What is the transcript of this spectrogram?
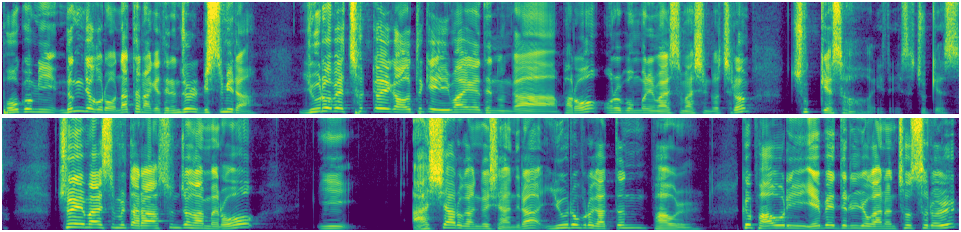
복음이 능력으로 나타나게 되는 줄 믿습니다. 유럽의 첫 교회가 어떻게 임하게 됐는가? 바로 오늘 본문이 말씀하신 것처럼 주께서 에 대해서 주께서 주의 말씀을 따라 순종함으로 이 아시아로 간 것이 아니라 유럽으로 갔던 바울. 그 바울이 예배 드리려고 하는 처수를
